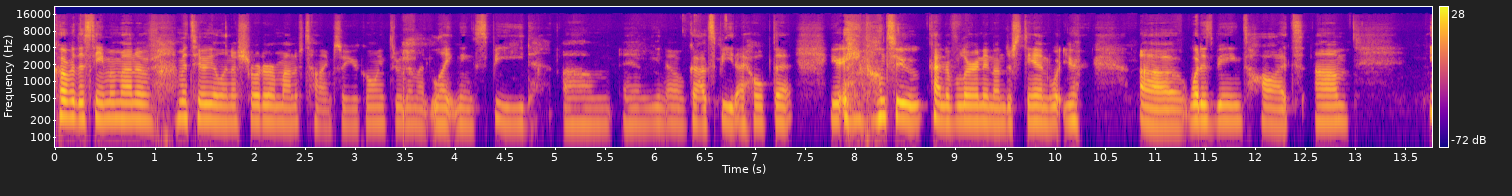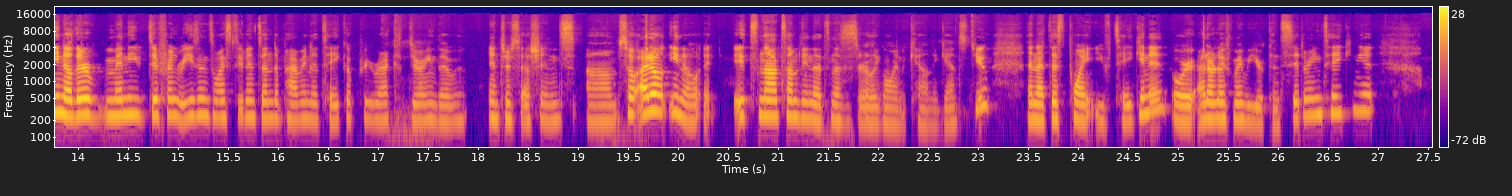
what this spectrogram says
cover the same amount of material in a shorter amount of time. So you're going through them at lightning speed. Um, and you know, Godspeed. I hope that you're able to kind of learn and understand what you're uh, what is being taught. Um, you know, there are many different reasons why students end up having to take a prereq during the intersessions. Um, so I don't, you know, it, it's not something that's necessarily going to count against you. And at this point, you've taken it, or I don't know if maybe you're considering taking it.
